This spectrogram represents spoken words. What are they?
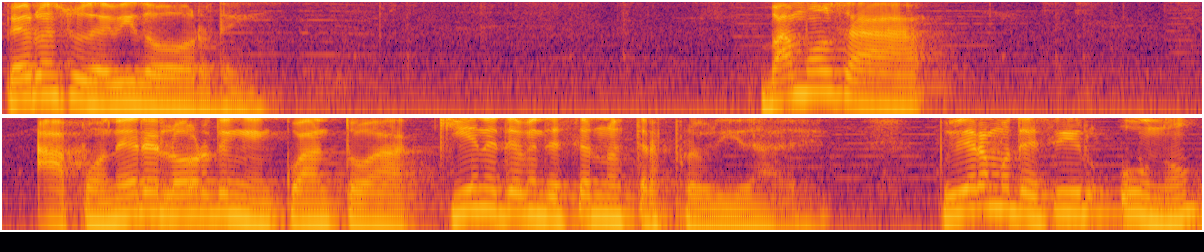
pero en su debido orden. Vamos a a poner el orden en cuanto a quiénes deben de ser nuestras prioridades. Pudiéramos decir uno,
